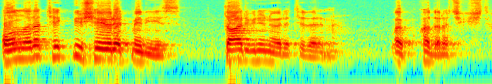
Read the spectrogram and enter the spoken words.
onlara tek bir şey öğretmeliyiz. Darwin'in öğretilerini. Bak bu kadar açık işte.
